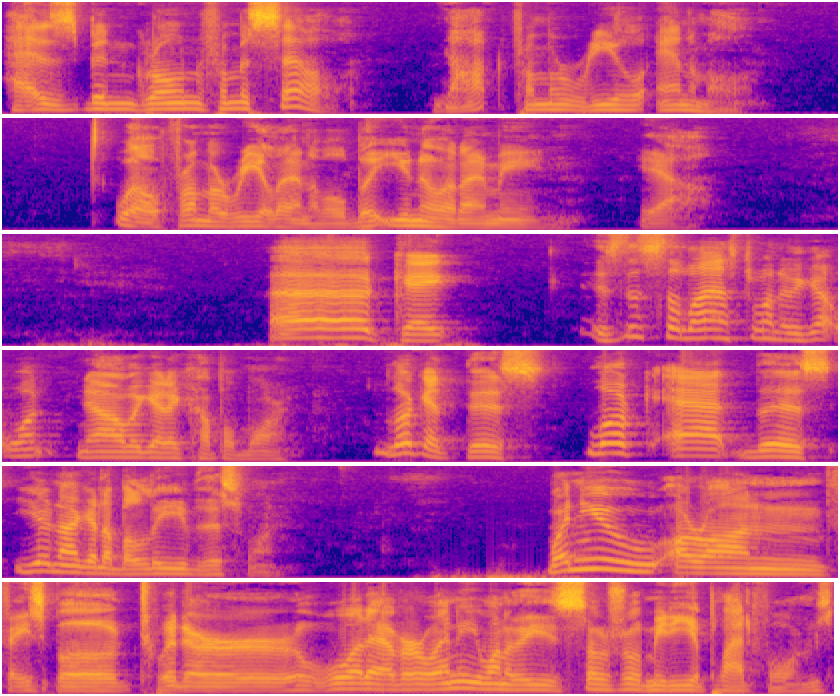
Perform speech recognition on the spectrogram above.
has been grown from a cell, not from a real animal. Well, from a real animal, but you know what I mean. Yeah. Okay. Is this the last one? We got one? No, we got a couple more. Look at this. Look at this. You're not going to believe this one. When you are on Facebook, Twitter, whatever, any one of these social media platforms,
